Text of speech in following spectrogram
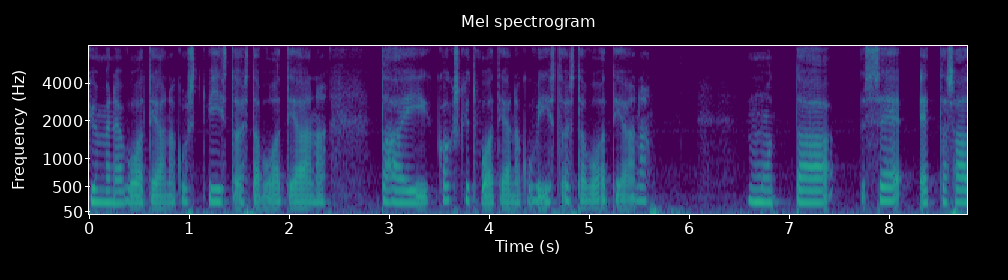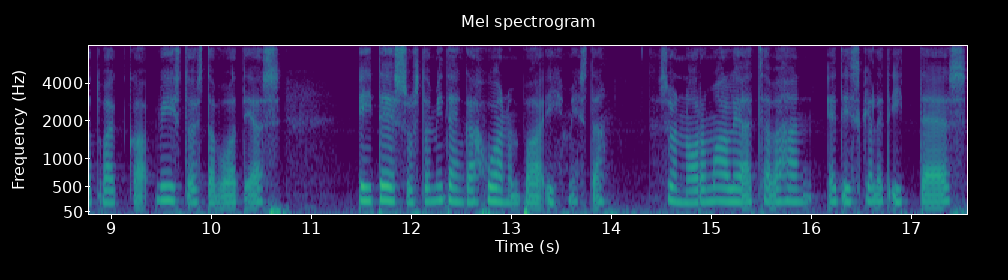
10-vuotiaana kuin 15-vuotiaana tai 20-vuotiaana kuin 15-vuotiaana. Mutta se, että sä oot vaikka 15-vuotias, ei tee susta mitenkään huonompaa ihmistä. Se on normaalia, että sä vähän etiskelet ittees,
